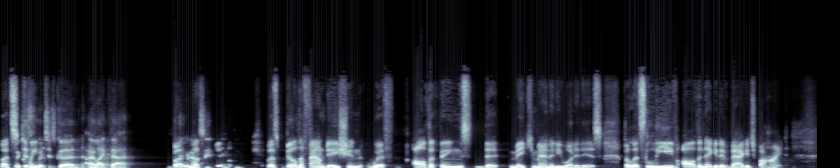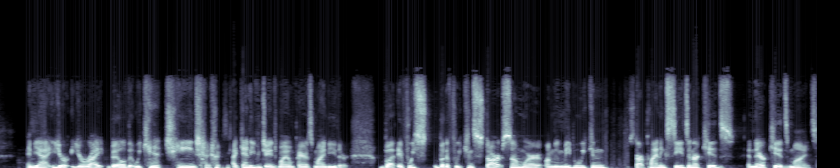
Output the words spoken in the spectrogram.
Let, us which clean, is which is good. I like that. But that let's let's build a foundation with all the things that make humanity what it is. But let's leave all the negative baggage behind. And yeah, you're you're right, Bill, that we can't change. I can't even change my own parents' mind either. But if we but if we can start somewhere, I mean, maybe we can start planting seeds in our kids and their kids' minds.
